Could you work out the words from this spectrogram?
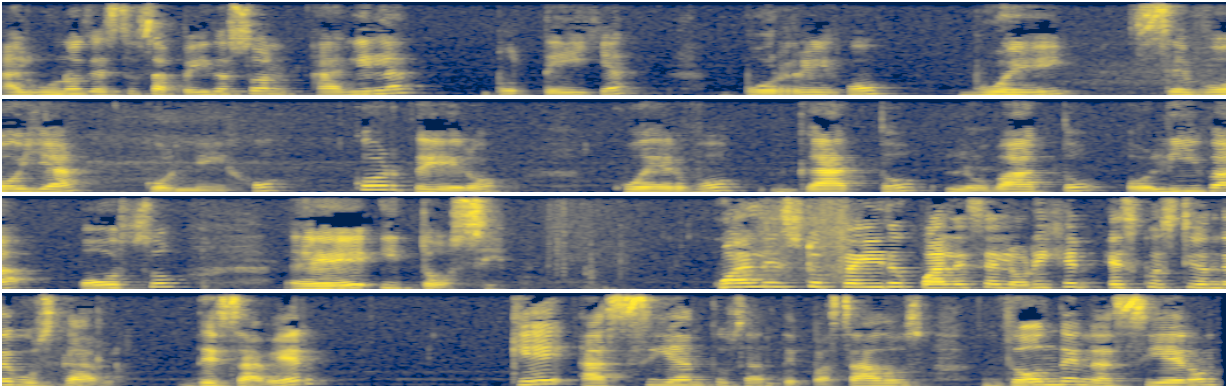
Algunos de estos apellidos son águila, botella, borrego, buey, cebolla, conejo, cordero, cuervo, gato, lobato, oliva, oso eh, y tosi. ¿Cuál es tu apellido? ¿Cuál es el origen? Es cuestión de buscarlo, de saber qué hacían tus antepasados, dónde nacieron,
